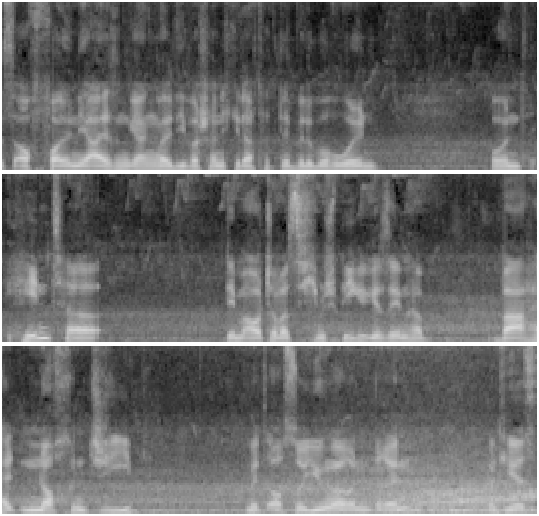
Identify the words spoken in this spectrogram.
ist auch voll in die Eisen gegangen, weil die wahrscheinlich gedacht hat, der will überholen. Und hinter dem Auto, was ich im Spiegel gesehen habe, war halt noch ein Jeep mit auch so Jüngeren drin. Und hier ist,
